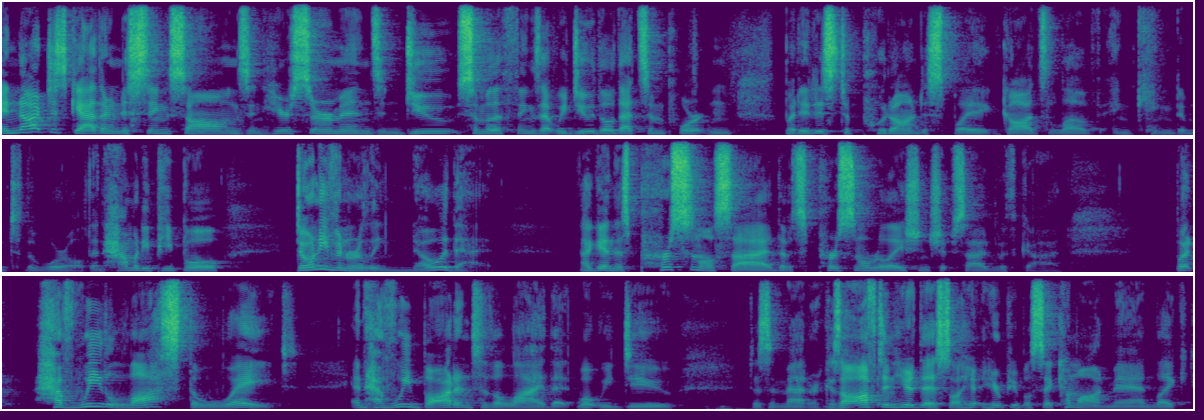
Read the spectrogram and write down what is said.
and not just gathering to sing songs and hear sermons and do some of the things that we do, though that's important, but it is to put on display God's love and kingdom to the world. And how many people don't even really know that? Again, this personal side, this personal relationship side with God. But have we lost the weight and have we bought into the lie that what we do doesn't matter? Because I'll often hear this. I'll hear people say, come on, man. Like,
